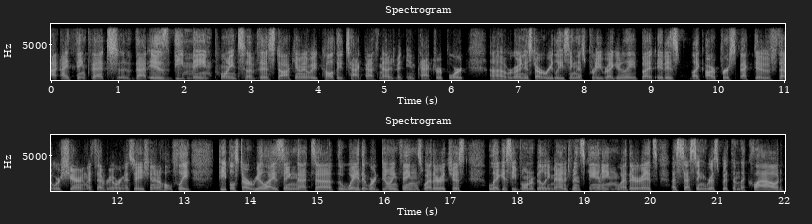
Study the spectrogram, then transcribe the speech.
I, think that uh, that is the main point of this document. We call it the Attack Path Management Impact Report. Uh, we're going to start releasing this pretty regularly, but it is like our perspective that we're sharing with every organization. And hopefully, people start realizing that uh, the way that we're doing things, whether it's just legacy vulnerability management scanning, whether it's assessing risk within the cloud,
